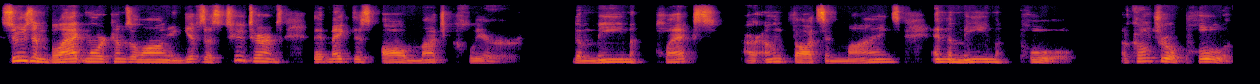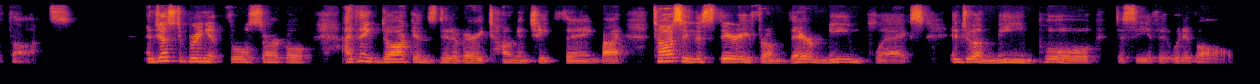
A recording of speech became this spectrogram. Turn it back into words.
Susan Blackmore comes along and gives us two terms that make this all much clearer the meme plex, our own thoughts and minds, and the meme pool, a cultural pool of thoughts. And just to bring it full circle, I think Dawkins did a very tongue in cheek thing by tossing this theory from their meme plex into a meme pool to see if it would evolve.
